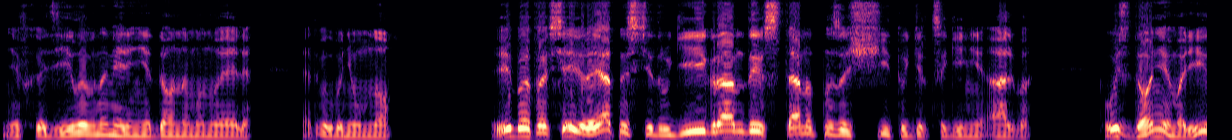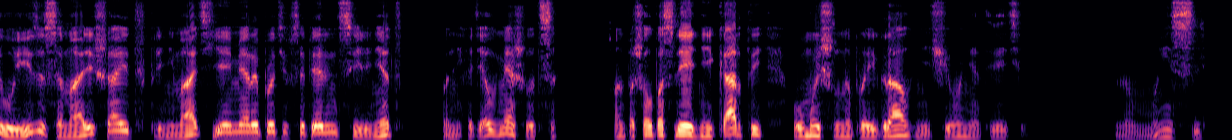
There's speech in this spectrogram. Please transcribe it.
не входило в намерение Дона Мануэля. Это было бы неумно ибо, по всей вероятности, другие гранды встанут на защиту герцогини Альба. Пусть Донья Мария Луиза сама решает, принимать ей меры против соперницы или нет. Он не хотел вмешиваться. Он пошел последней картой, умышленно проиграл, ничего не ответил. Но мысль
